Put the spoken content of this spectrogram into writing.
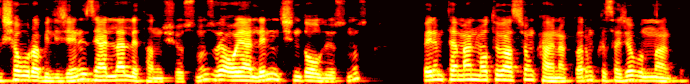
dışa vurabileceğiniz yerlerle tanışıyorsunuz ve o yerlerin içinde oluyorsunuz. Benim temel motivasyon kaynaklarım kısaca bunlardı.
